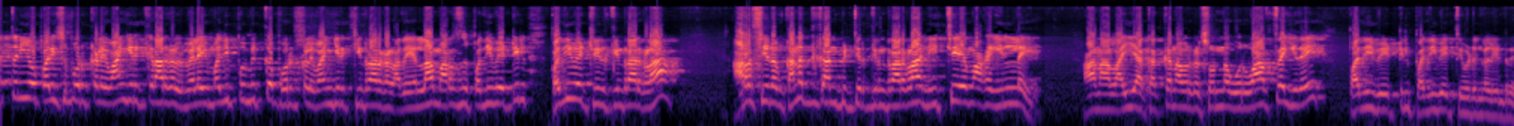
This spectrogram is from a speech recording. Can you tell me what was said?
எத்தனையோ பரிசு பொருட்களை வாங்கியிருக்கிறார்கள். விலை மதிப்புமிக்க பொருட்களை வாங்கியிருக்கின்றார்கள். அதையெல்லாம் அரசு பதிவேட்டில் பதிவேற்றிருக்கின்றார்களா அரசிடம் கணக்கு காண்பித்திருக்கின்றார்களா? நிச்சயமாக இல்லை. ஆனால் ஐயா கக்கன் அவர்கள் சொன்ன ஒரு வார்த்தை இதை பதிவேட்டில் பதிவேற்றி விடுங்கள் என்று.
